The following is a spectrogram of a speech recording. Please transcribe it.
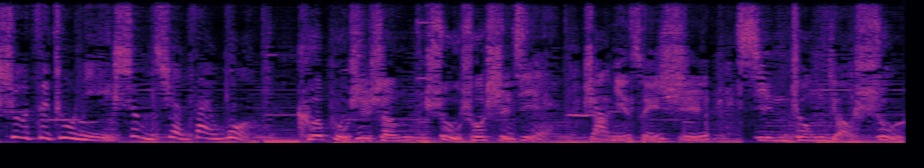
数字助你胜券在握。科普之声，述说世界，让您随时心中有数。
